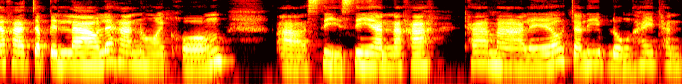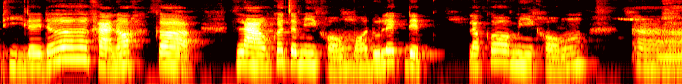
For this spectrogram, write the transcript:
นะคะจะเป็นลาวและฮานอยของอ่าสี่เซียนนะคะ ถ้ามาแล้วจะรีบลงให้ทันทีเลยเด้อค่ะเนาะก็ลาวก็จะมีของหมอดูเลขเด็ด แล้วก็มีของอ่า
